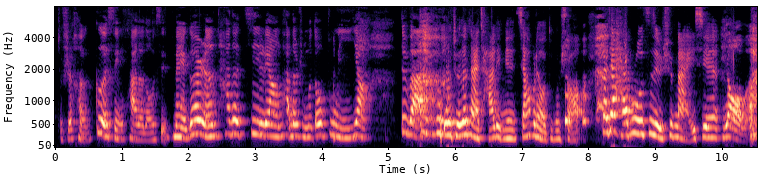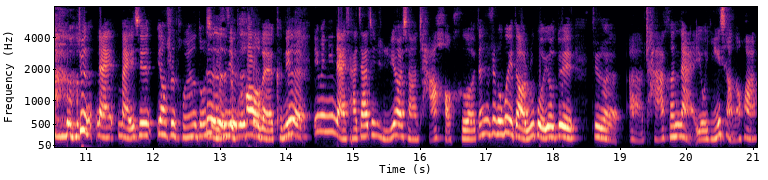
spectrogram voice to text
就是很个性化的东西，每个人他的剂量他的什么都不一样，对吧？我觉得奶茶里面加不了多少，大家还不如自己去买一些药吧，就奶买一些药食同样的东西，你自己泡呗。肯定对，因为你奶茶加进去，你又要想茶好喝，但是这个味道如果又对这个啊、呃茶和奶有影响的话，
